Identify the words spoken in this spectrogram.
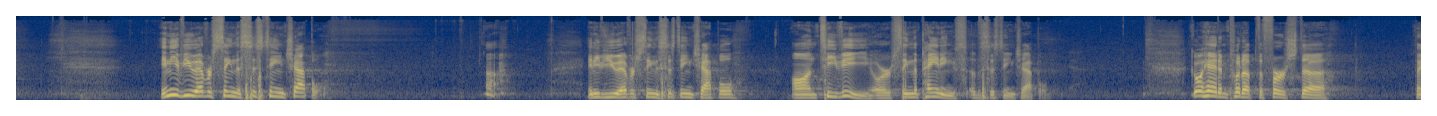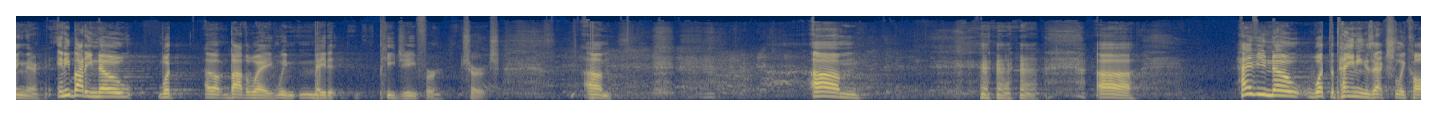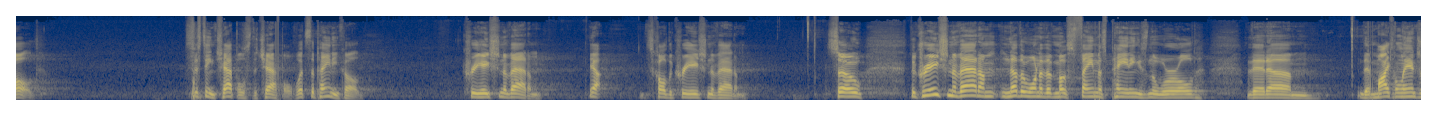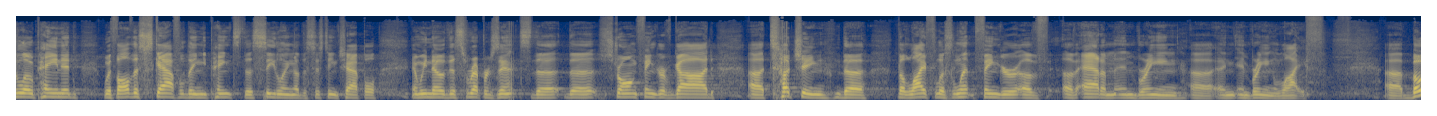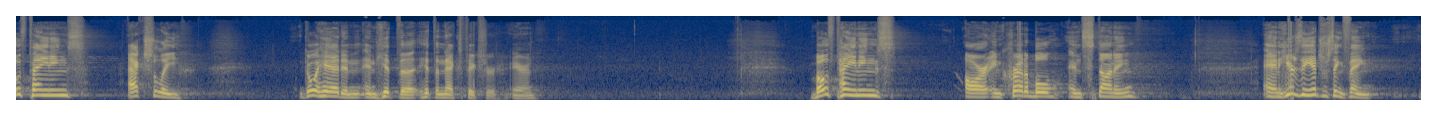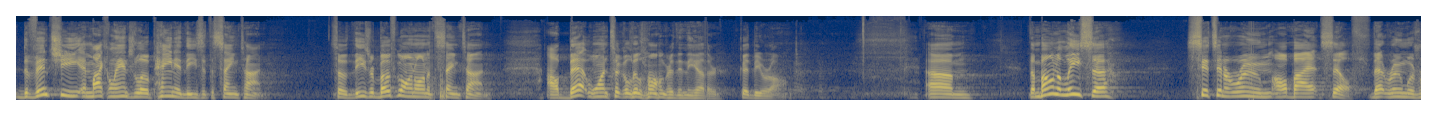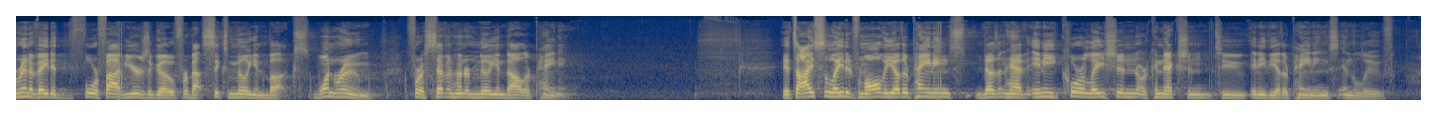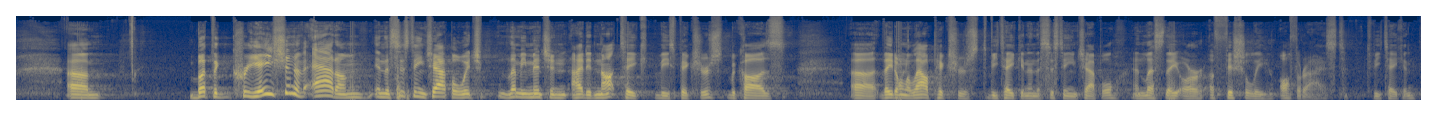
Any of you ever seen the Sistine Chapel? Huh. Any of you ever seen the Sistine Chapel on TV or seen the paintings of the Sistine Chapel? Go ahead and put up the first uh, thing there. Anybody know what uh, by the way, we made it PG for church. Um, um, uh, how do you know what the painting is actually called? Sistine Chapel's the chapel. What's the painting called? Creation of Adam. Yeah, it's called the Creation of Adam. So, the Creation of Adam, another one of the most famous paintings in the world that um, that Michelangelo painted with all this scaffolding. He paints the ceiling of the Sistine Chapel, and we know this represents the, the strong finger of God uh, touching the, the lifeless, limp finger of, of Adam and bringing, uh, and, and, bringing life. Uh, both paintings, actually, go ahead and, and hit, the, hit the next picture, Aaron. Both paintings are incredible and stunning. And here's the interesting thing Da Vinci and Michelangelo painted these at the same time. So these are both going on at the same time. I'll bet one took a little longer than the other. Could be wrong. Um, the Mona Lisa sits in a room all by itself. That room was renovated four or five years ago for about six million bucks. One room for a $700 million painting. It's isolated from all the other paintings, doesn't have any correlation or connection to any of the other paintings in the Louvre. Um, but the creation of Adam in the Sistine Chapel, which let me mention, I did not take these pictures because uh, they don't allow pictures to be taken in the Sistine Chapel unless they are officially authorized to be taken.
